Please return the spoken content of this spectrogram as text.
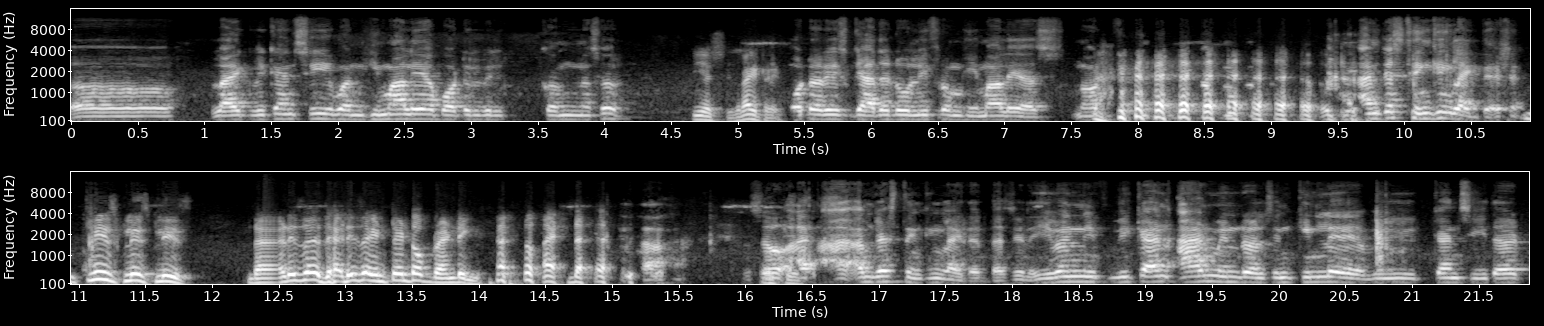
Uh, like we can see one Himalaya bottle will come, na sir. Yes, right, right. water is gathered only from Himalayas. Not. okay. I'm just thinking like this. Please, please, please. That is a that is the intent of branding. Uh, so Okay. I, I'm just thinking like that. That's it. Even if we can add minerals in Kinley, we can see that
